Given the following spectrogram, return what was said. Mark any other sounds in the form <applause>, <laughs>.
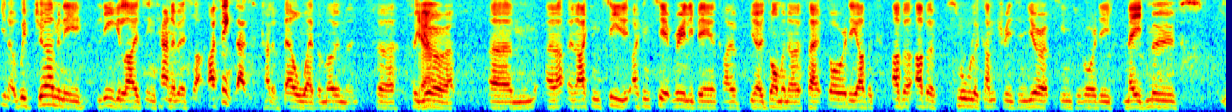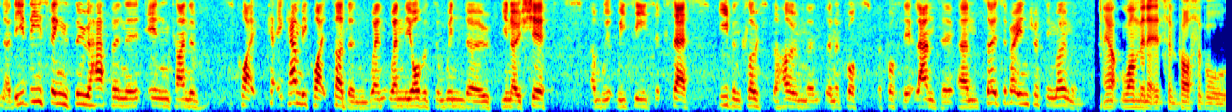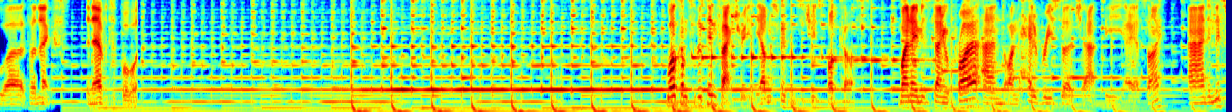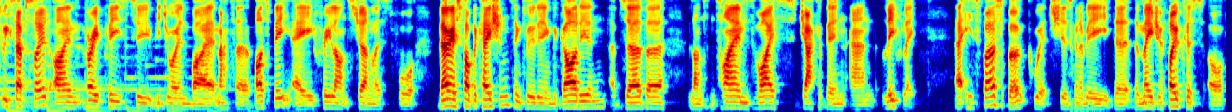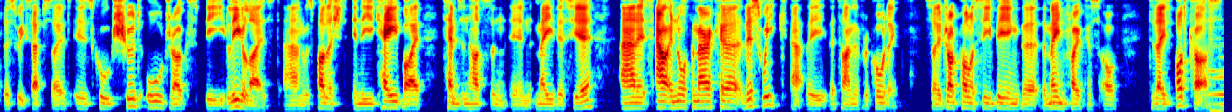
you know, with Germany legalizing cannabis, I think that's a kind of bellwether moment for for yeah. Europe. Um, and, and, I can see I can see it really being a kind of you know domino effect. Already, other other other smaller countries in Europe seem to have already made moves. You know, the, these things do happen in kind of quite it can be quite sudden when when the Overton window you know shifts and we, we see success even closer to home than, than across across the Atlantic. Um, so it's a very interesting moment. Yeah, one minute it's impossible, uh, the next inevitable. Welcome to the Pin Factory, the Adam Smith Institute's podcast. My name is Daniel Pryor, and I'm the head of research at the ASI. And in this week's episode, I'm very pleased to be joined by Mattha Busby, a freelance journalist for various publications, including The Guardian, Observer, London Times, Vice, Jacobin, and Leafly. Uh, his first book, which is going to be the, the major focus of this week's episode, is called Should All Drugs Be Legalized? and was published in the UK by Thames and Hudson in May this year and it's out in North America this week at the, the time of recording. So, drug policy being the, the main focus of today's podcast.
